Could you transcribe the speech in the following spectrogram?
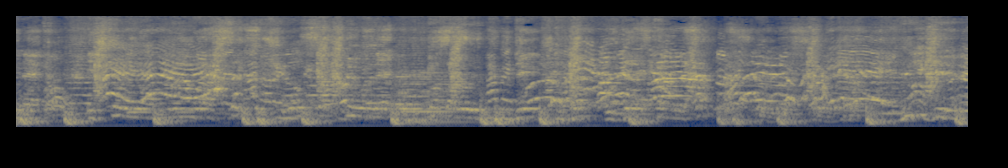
doing that. It's true, you don't feel don't stop doing that. Plus, I really not You can get it.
